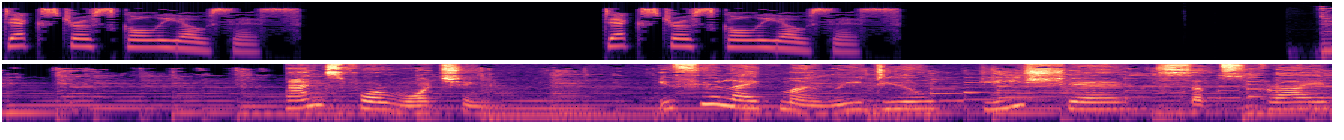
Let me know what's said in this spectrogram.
Dextroscoliosis. Dextroscoliosis. Thanks for watching. If you like my video, please share, subscribe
